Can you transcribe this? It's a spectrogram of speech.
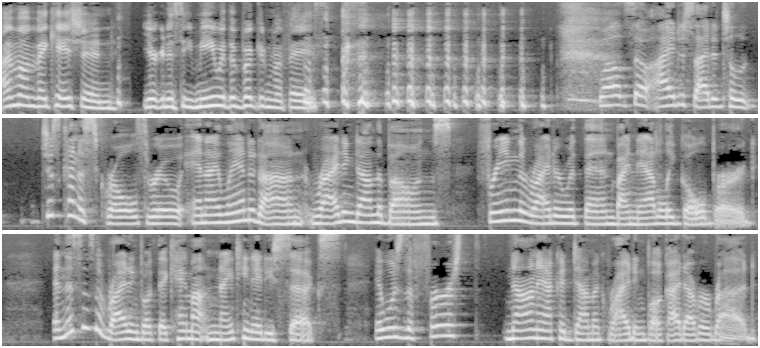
I'm on vacation. You're going to see me with a book in my face. well, so I decided to just kind of scroll through, and I landed on Writing Down the Bones, Freeing the Writer Within by Natalie Goldberg. And this is a writing book that came out in 1986. It was the first non academic writing book I'd ever read.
